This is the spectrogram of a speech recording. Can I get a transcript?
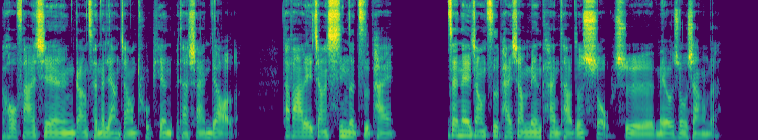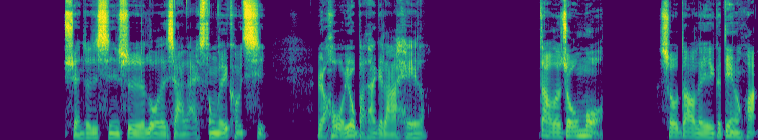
然后发现刚才那两张图片被他删掉了，他发了一张新的自拍，在那张自拍上面看他的手是没有受伤的，悬着的心是落了下来，松了一口气，然后我又把他给拉黑了。到了周末，收到了一个电话，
